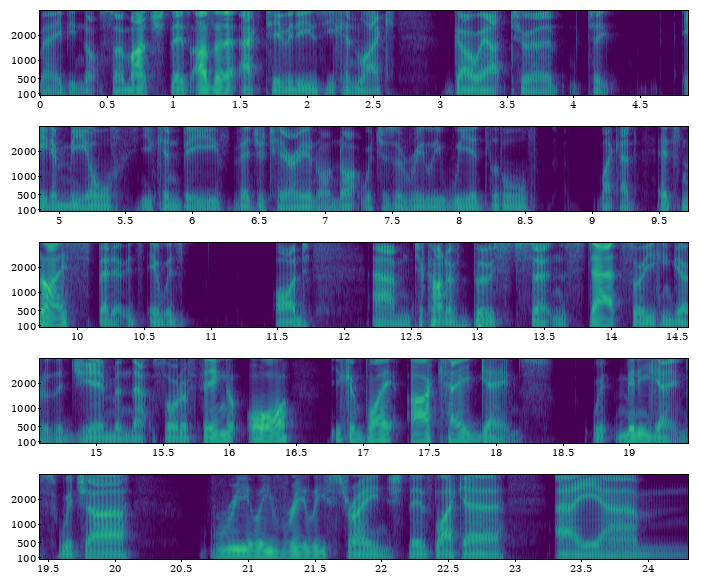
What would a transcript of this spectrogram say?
maybe not so much. There's other activities you can like go out to a to eat a meal. You can be vegetarian or not, which is a really weird little like a, it's nice, but it, it was odd um, to kind of boost certain stats, or you can go to the gym and that sort of thing, or you can play arcade games with mini games, which are really really strange. There's like a a um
